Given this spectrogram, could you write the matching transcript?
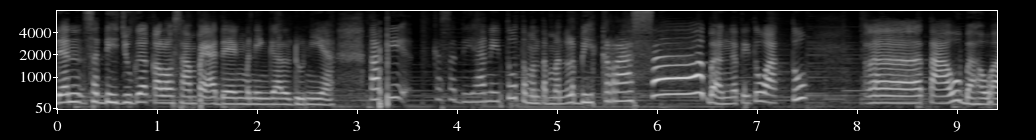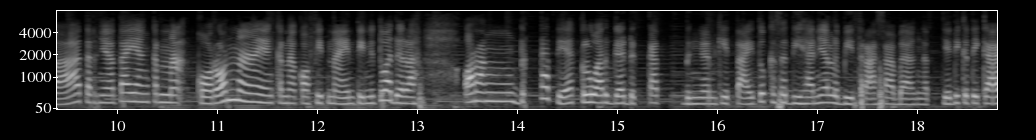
dan sedih juga kalau sampai ada yang meninggal dunia. Tapi kesedihan itu teman-teman lebih kerasa banget itu waktu uh, tahu bahwa ternyata yang kena corona, yang kena COVID-19 itu adalah orang dekat ya, keluarga dekat dengan kita itu kesedihannya lebih terasa banget. Jadi ketika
